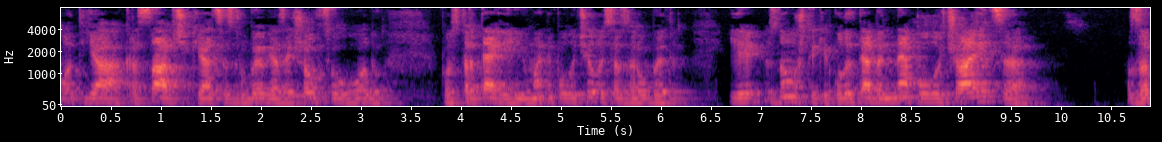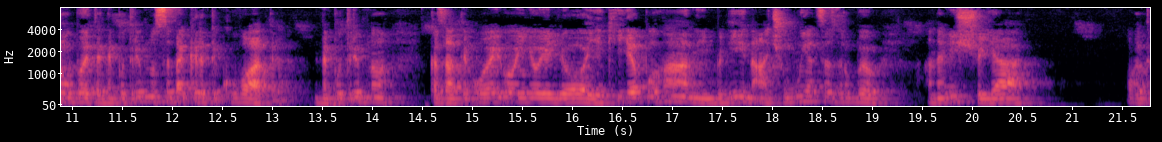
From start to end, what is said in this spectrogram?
от я, красавчик, я це зробив, я зайшов в цю угоду по стратегії, і в мене вийшло заробити. І знову ж таки, коли в тебе не виходить заробити, не потрібно себе критикувати, не потрібно казати ой-ой-ой, який я поганий, блін, а чому я це зробив? А навіщо я от,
